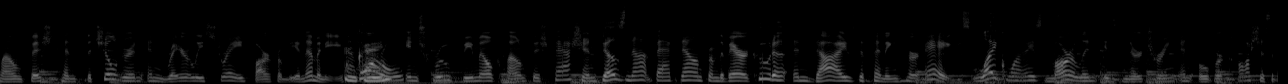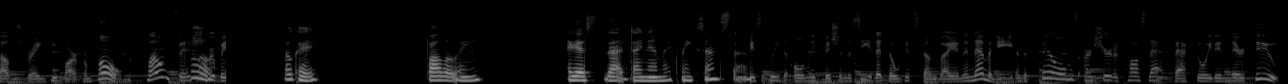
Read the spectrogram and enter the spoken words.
clownfish tend to the children and rarely stray far from the anemone. Okay. Coral, in true female clownfish fashion, does not back down from the barracuda and dies defending her eggs. Likewise, Marlin is nurturing and overcautious about straying too far from home. Clownfish Oh. are Okay. Following. I guess that dynamic makes sense then. basically the only fish in the sea that don't get stung by an anemone, and the films are sure to toss that factoid in there too.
